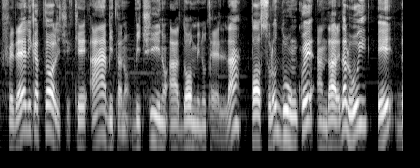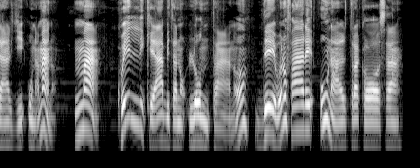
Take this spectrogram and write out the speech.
fedeli cattolici che abitano vicino a Don Minutella possono dunque andare da lui e dargli una mano. Ma quelli che abitano lontano devono fare un'altra cosa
